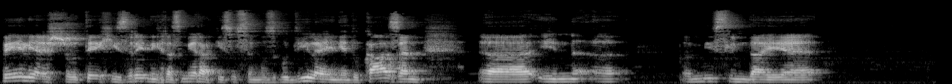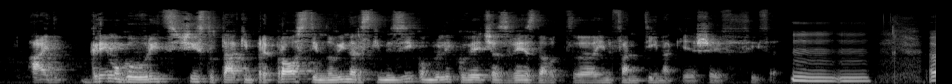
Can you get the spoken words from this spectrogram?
pelješ v teh izrednih razmerah, ki so se mu zgodile in je dokazen, uh, in uh, mislim, da je ajde, gremo govoriti s čisto takim preprostim novinarskim jezikom, veliko večja zvezda od uh, Infantina, ki je šef FIFA. Mm, mm. Uh,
